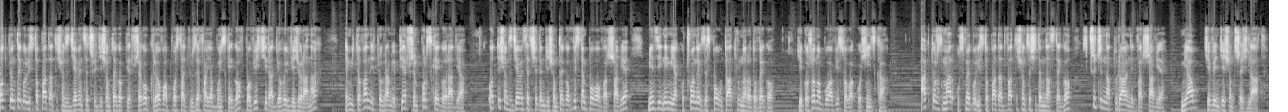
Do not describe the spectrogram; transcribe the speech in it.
Od 5 listopada 1961 kreował postać Józefa Jabłońskiego w powieści radiowej w Jezioranach, emitowanej w programie pierwszym Polskiego Radia. Od 1970 występował w Warszawie, m.in. jako członek zespołu Teatru Narodowego. Jego żoną była Wiesława Kłosińska. Aktor zmarł 8 listopada 2017 z przyczyn naturalnych w Warszawie. Miał 96 lat.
